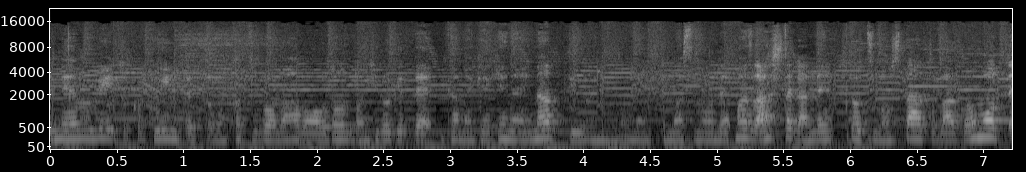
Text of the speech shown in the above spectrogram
NMB とかクインテットの活動の幅をどんどん広げていかなきゃいけないなっていうふうに思ってますのでまず明日がね一つのスタートだと思って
